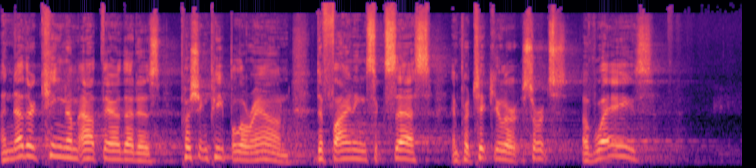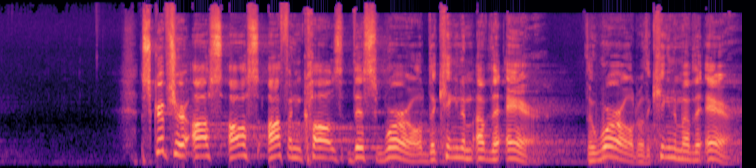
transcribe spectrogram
Another kingdom out there that is pushing people around, defining success in particular sorts of ways. Scripture often calls this world the kingdom of the air, the world or the kingdom of the air.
